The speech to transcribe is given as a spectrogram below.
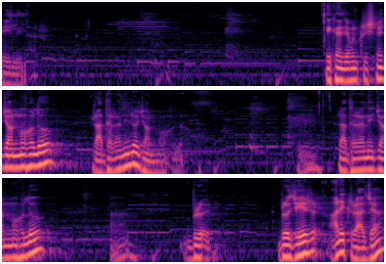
এই লীলার। এখানে যেমন কৃষ্ণের জন্ম হলো রাধারানীরও জন্ম হলো। রাধারানীর জন্ম হলো ব্রজের আরেক রাজা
